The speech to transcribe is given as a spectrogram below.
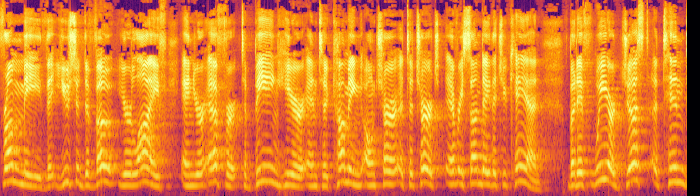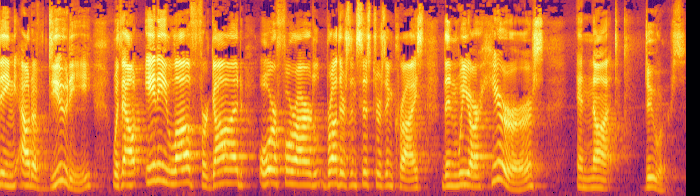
from me that you should devote your life and your effort to being here and to coming on church, to church every Sunday that you can. But if we are just attending out of duty without any love for God or for our brothers and sisters in Christ, then we are hearers and not doers.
